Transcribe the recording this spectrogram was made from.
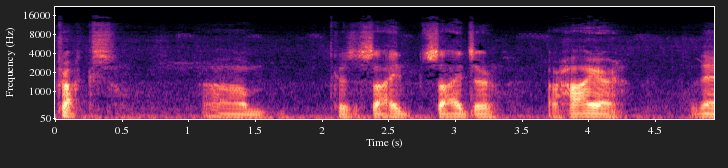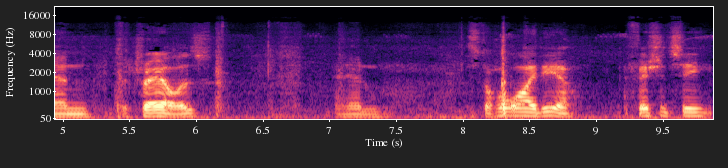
trucks because um, the side sides are, are higher than the trailers. And it's the whole idea. Efficiency,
